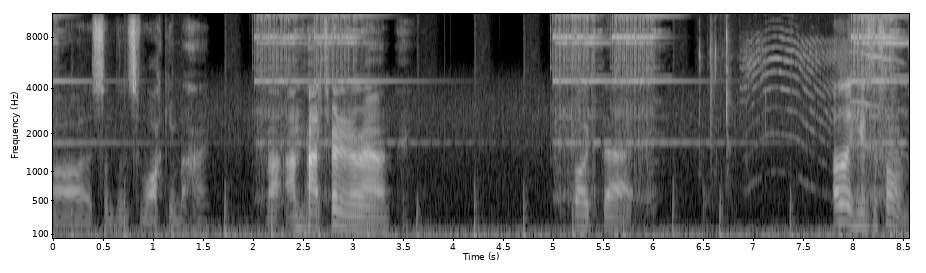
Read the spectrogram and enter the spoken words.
Oh, something's walking behind. I'm not turning around. Fuck that. Oh, look, here's the phone.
